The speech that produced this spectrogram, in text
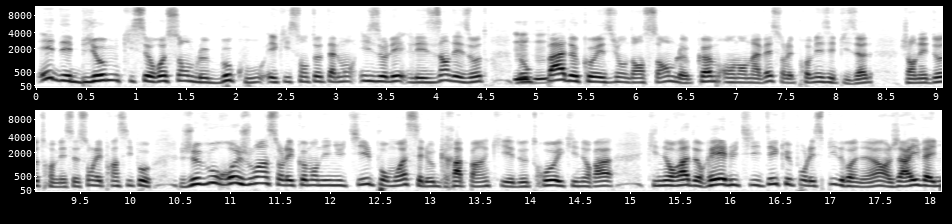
Et des biomes qui se ressemblent beaucoup et qui sont totalement isolés les uns des autres, donc mhm. pas de cohésion d'ensemble comme on en avait sur les premiers épisodes. J'en ai d'autres, mais ce sont les principaux. Je vous rejoins sur les commandes inutiles, pour moi c'est le grappin qui est de trop et qui n'aura de réelle utilité que pour les speedrunners. J'arrive à imaginer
